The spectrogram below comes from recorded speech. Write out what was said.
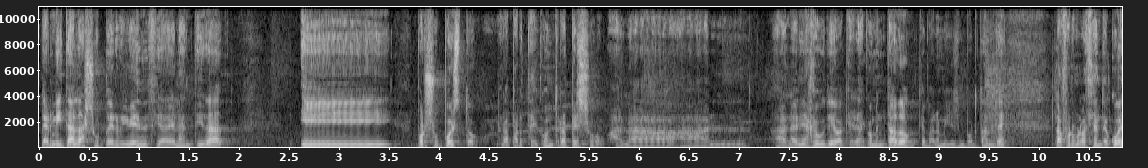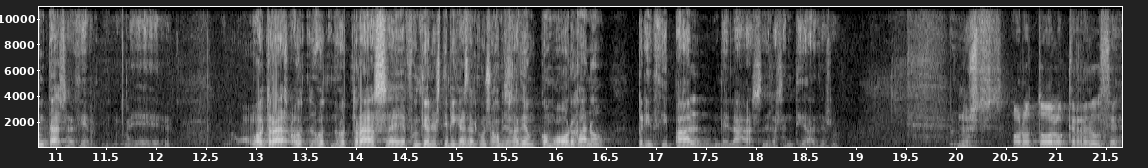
permita la supervivencia de la entidad y, por supuesto, la parte de contrapeso a la, línea ejecutiva que ya he comentado, que para mí es importante, la formulación de cuentas, es decir, eh, otras, otras eh, funciones típicas del Consejo de Administración como órgano principal de las, de las entidades. No es oro todo lo que reduce.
